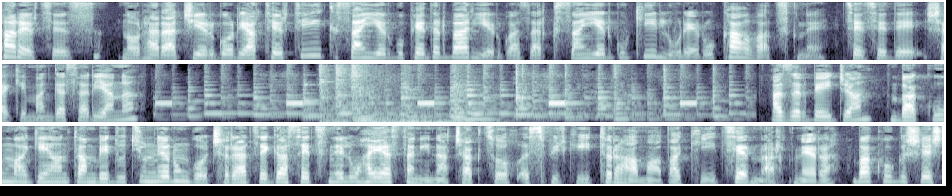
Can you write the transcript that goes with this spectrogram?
Փարեվցես Նոր հարաճ Երգորիա 22 փետրվար 2022-ի լուրերու քաղվածքն է ՑՍԴ Շակե Մանգասարյանը Ադրբեջան Բաքու մագի անդամբեդություններուն գոչրած է գասեցնելու Հայաստանին աչակցող սպիրկի թրհամավակի ցերնարկները Բաքու գշեշ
